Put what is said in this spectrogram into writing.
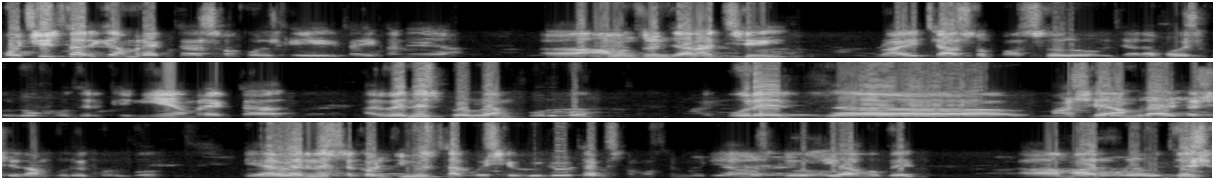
পঁচিশ তারিখে আমরা একটা সকলকে এটা এখানে আমন্ত্রণ জানাচ্ছি। প্রায় চারশো পাঁচশো যারা বয়স্ক লোক ওদেরকে নিয়ে আমরা একটা অ্যাওয়ারনেস প্রোগ্রাম করব। পরের মাসে আমরা এটা শ্রীরামপুরে করব। এই অ্যাওয়ারনেসটা কন্টিনিউস থাকবে। সেই ভিডিওটা আমি সমস্ত মিডিয়া হাউসকেও দেওয়া হবে। আমার উদ্দেশ্য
